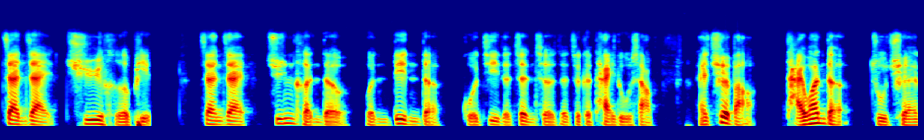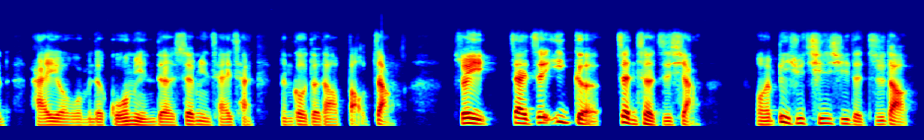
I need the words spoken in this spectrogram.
站在区域和平，站在均衡的、稳定的国际的政策的这个态度上，来确保台湾的主权，还有我们的国民的生命财产能够得到保障。所以在这一个政策之下，我们必须清晰的知道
